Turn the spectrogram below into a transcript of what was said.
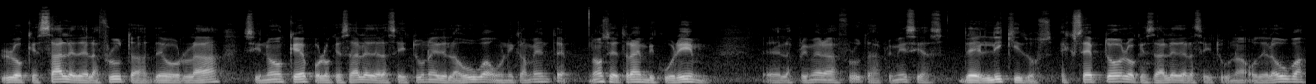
lo que sale de la fruta de orla, sino que por lo que sale de la aceituna y de la uva únicamente. No se traen bicurim, eh, las primeras frutas, las primicias de líquidos, excepto lo que sale de la aceituna o de la uva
